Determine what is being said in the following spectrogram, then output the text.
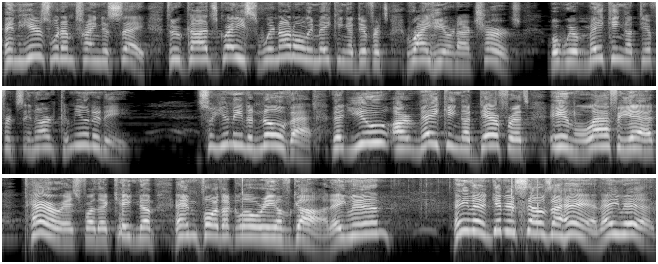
And here's what I'm trying to say. Through God's grace, we're not only making a difference right here in our church, but we're making a difference in our community. So you need to know that, that you are making a difference in Lafayette Parish for the kingdom and for the glory of God. Amen? Amen. Give yourselves a hand. Amen.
